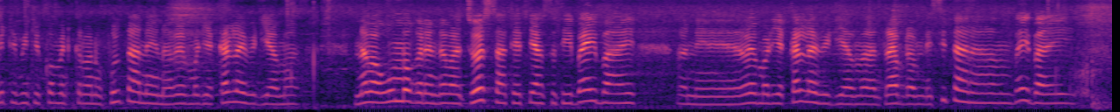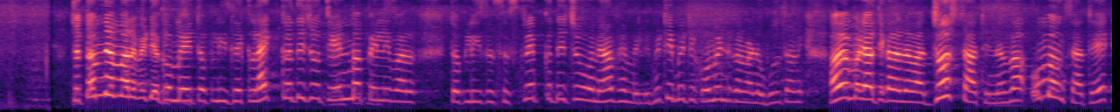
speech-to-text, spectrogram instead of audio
મીઠી મીઠી કોમેન્ટ કરવાનું ભૂલતા નહીં અને હવે મળીએ કાલના વિડીયામાં નવા ઉમંગ અને નવા જોશ સાથે ત્યાં સુધી બાય બાય અને હવે મળીએ કાલના વિડીયામાં રામ રામ ને સીતારામ. બાય બાય જો તમને અમારો વીડિયો ગમે તો પ્લીઝ એક લાઇક કરી દેજો. ચેનમાં પહેલી વાર તો પ્લીઝ સબસ્ક્રાઇબ કરી દેજો અને આ ફેમિલી મીઠી મીઠી કોમેન્ટ કરવાનું ભૂલતા નહીં. હવે મળ્યા આવતીકાલે નવા જોશ સાથે, નવા ઉમંગ સાથે.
